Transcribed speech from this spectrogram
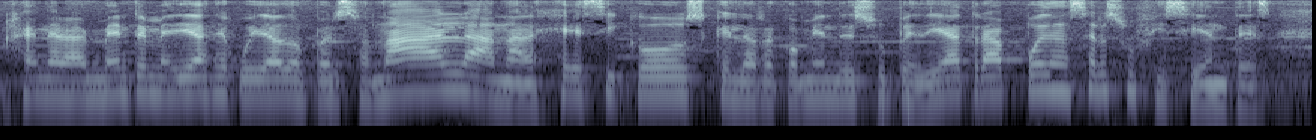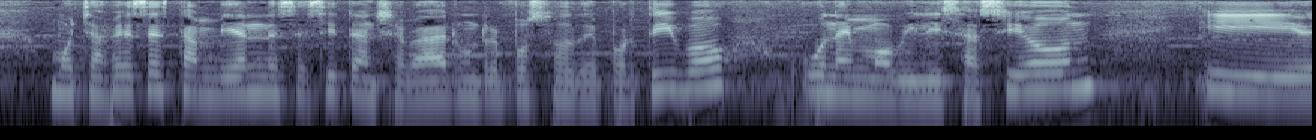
Generalmente medidas de cuidado personal, analgésicos que le recomiende su pediatra pueden ser suficientes. Muchas veces también necesitan llevar un reposo deportivo, una inmovilización y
